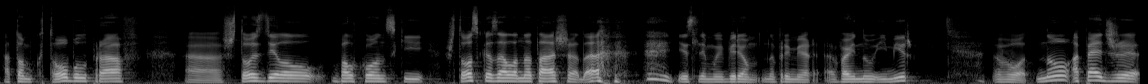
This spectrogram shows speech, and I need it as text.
о том, кто был прав, что сделал Балконский, что сказала Наташа, да, если мы берем, например, «Войну и мир», вот. Но, опять же,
